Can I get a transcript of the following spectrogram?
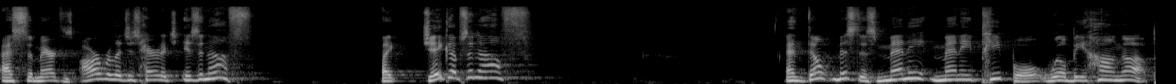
as Samaritans, our religious heritage is enough. Like Jacob's enough. And don't miss this. Many, many people will be hung up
